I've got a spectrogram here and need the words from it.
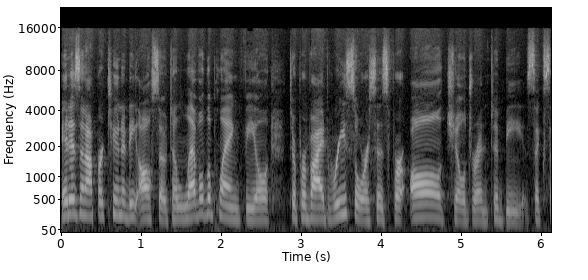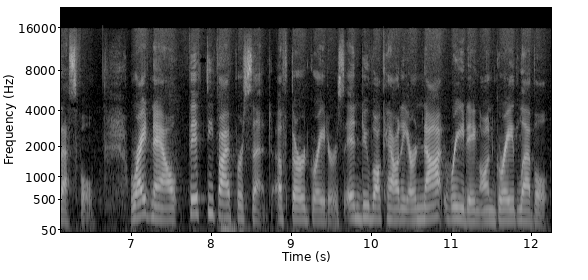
It is an opportunity also to level the playing field to provide resources for all children to be successful. Right now, 55% of third graders in Duval County are not reading on grade level.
